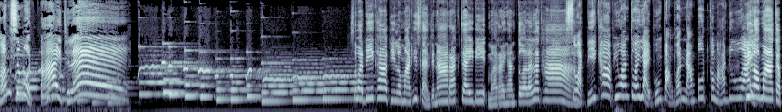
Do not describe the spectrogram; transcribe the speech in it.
ห้องสมุดใต้ทะเล สวัสดีค่ะ พี่เรามาที่แสนจะน่ารักใจดี มารายงานตัวแล้วล่ะค่ะ สวัสดีค่ะ พี่วานตัวใหญ่พุงปังพ่นน้ำปุดก็มาด้วย พี่เรามากับ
